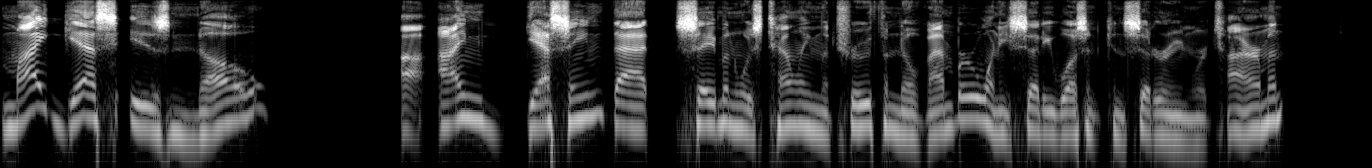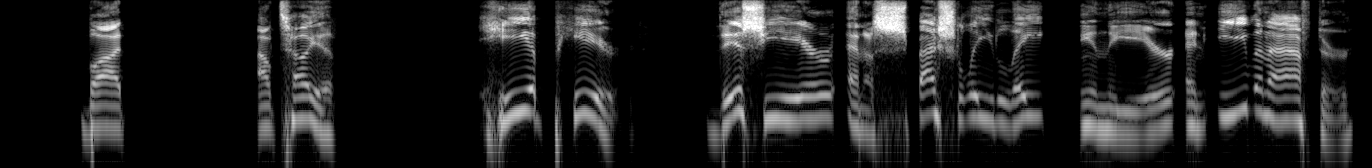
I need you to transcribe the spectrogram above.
my guess is no. Uh, I'm guessing that Saban was telling the truth in November when he said he wasn't considering retirement. But I'll tell you, he appeared this year and especially late in the year and even after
